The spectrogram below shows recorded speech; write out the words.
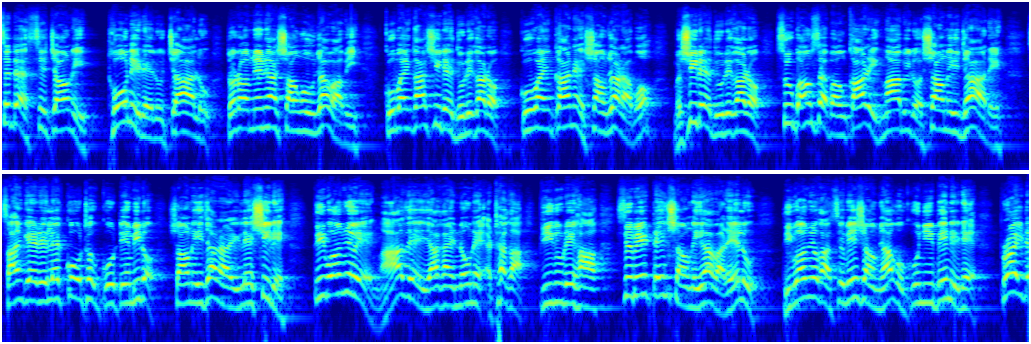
စစ်တပ်စစ်ကြောင်းတွေထိုးနေတယ်လို့ကြားရလို့တော်တော်များများရှောင်ကုန်ကြပါပြီကိုပိုင်ကားရှိတဲ့သူတွေကတော့ကိုပိုင်ကားနဲ့ရှောင်ကြတာပေါ့မရှိတဲ့သူတွေကတော့စုပေါင်းဆက်ပေါင်းကားတွေငှားပြီးတော့ရှောင်နေကြရတယ်ဆိုင်ကယ်တွေလည်းကိုယ့်ထုတ်ကိုတင်ပြီးတော့ရှောင်နေကြတာတွေလည်းရှိတယ်ဒီဘောမျိုးရဲ့90ရာခိုင်နှုန်းနဲ့အထက်ကပြည်သူတွေဟာစစ်ဘေးတိမ်းရှောင်နေရပါတယ်လို့ဒီဘောမျိုးကစစ်ဘေးရှောင်များကိုကူညီပေးနေတဲ့ Pride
